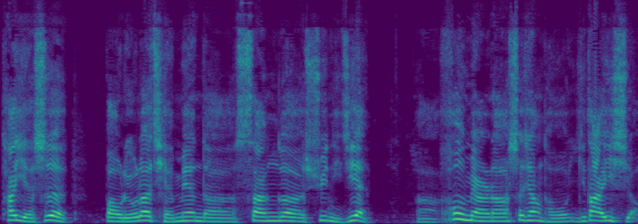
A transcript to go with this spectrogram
它也是保留了前面的三个虚拟键啊，后面呢摄像头一大一小，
